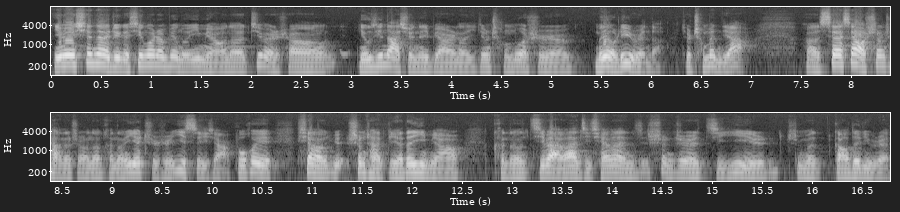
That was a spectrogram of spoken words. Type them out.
因为现在这个新冠状病毒疫苗呢，基本上牛津大学那边呢已经承诺是没有利润的，就成本价。呃，CSL 生产的时候呢，可能也只是意思一下，不会像生产别的疫苗。可能几百万、几千万，甚至几亿这么高的利润。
